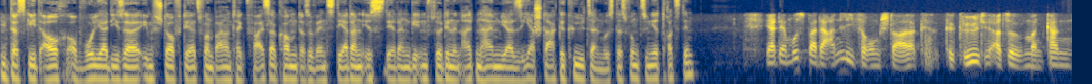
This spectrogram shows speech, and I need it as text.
Das geht auch, obwohl ja dieser Impfstoff, der jetzt von BioNTech Pfizer kommt, also wenn es der dann ist, der dann geimpft wird in den Altenheimen, ja sehr stark gekühlt sein muss. Das funktioniert trotzdem? Ja, der muss bei der Anlieferung stark gekühlt. Also man kann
